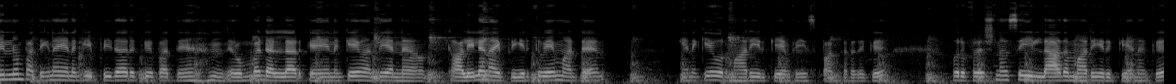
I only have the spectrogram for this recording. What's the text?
இன்னும் பார்த்தீங்கன்னா எனக்கு இப்படி தான் இருக்குது பார்த்தேன் ரொம்ப டல்லாக இருக்கேன். எனக்கே வந்து என்னை காலையில் நான் இப்படி இருக்கவே மாட்டேன். எனக்கே ஒரு மாதிரி இருக்குது என் ஃபேஸ் பார்க்குறதுக்கு ஒரு ஃப்ரெஷ்னஸ்ஸே இல்லாத மாதிரி இருக்குது எனக்கு.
